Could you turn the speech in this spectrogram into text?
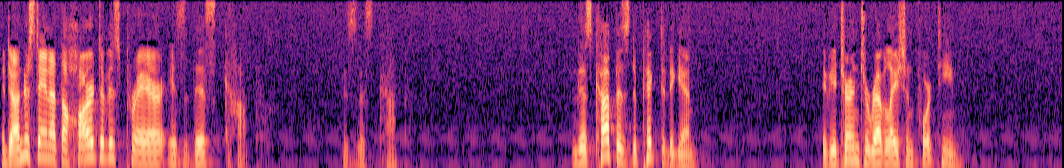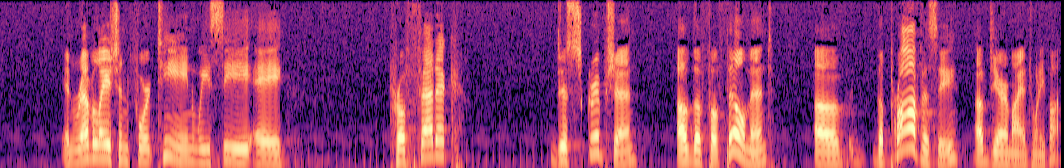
And to understand at the heart of his prayer is this cup. Is this cup. This cup is depicted again. If you turn to Revelation 14. In Revelation 14, we see a prophetic description of the fulfillment of the prophecy of Jeremiah 25.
